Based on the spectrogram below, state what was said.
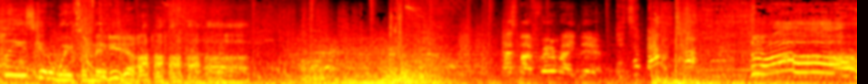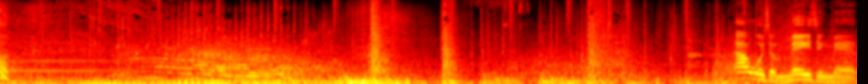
Please get away from me. That's my friend right there. It's about time. Ah! That was amazing, man.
